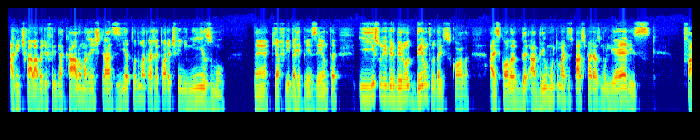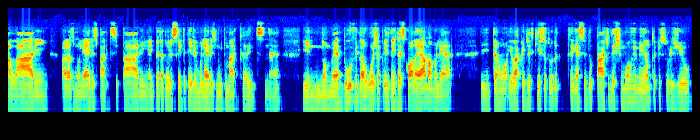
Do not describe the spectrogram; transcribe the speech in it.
A gente falava de Frida Kahlo, mas a gente trazia toda uma trajetória de feminismo, né, que a Frida representa, e isso reverberou dentro da escola. A escola abriu muito mais espaço para as mulheres falarem, para as mulheres participarem. A Imperadores sempre teve mulheres muito marcantes, né? E não é dúvida, hoje a presidente da escola é uma mulher. Então, eu acredito que isso tudo tenha sido parte deste movimento que surgiu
